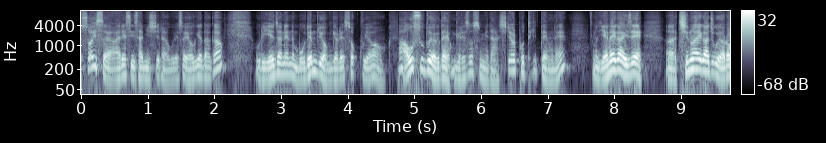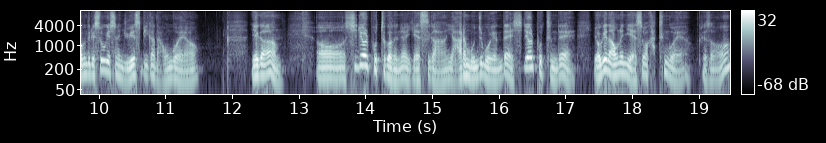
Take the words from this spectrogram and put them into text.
써 있어요. RS232C라고. 그래서 여기에다가 우리 예전에는 모뎀도 연결했었고요. 마우스도 여기다 연결했었습니다. 시리얼 포트이기 때문에. 얘네가 이제 어, 진화해가지고 여러분들이 쓰고 계시는 USB가 나온 거예요. 얘가 어, 시리얼 포트거든요. 이 S가. 이 R은 뭔지 모르겠는데 시리얼 포트인데 여기 나오는 이 S와 같은 거예요. 그래서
